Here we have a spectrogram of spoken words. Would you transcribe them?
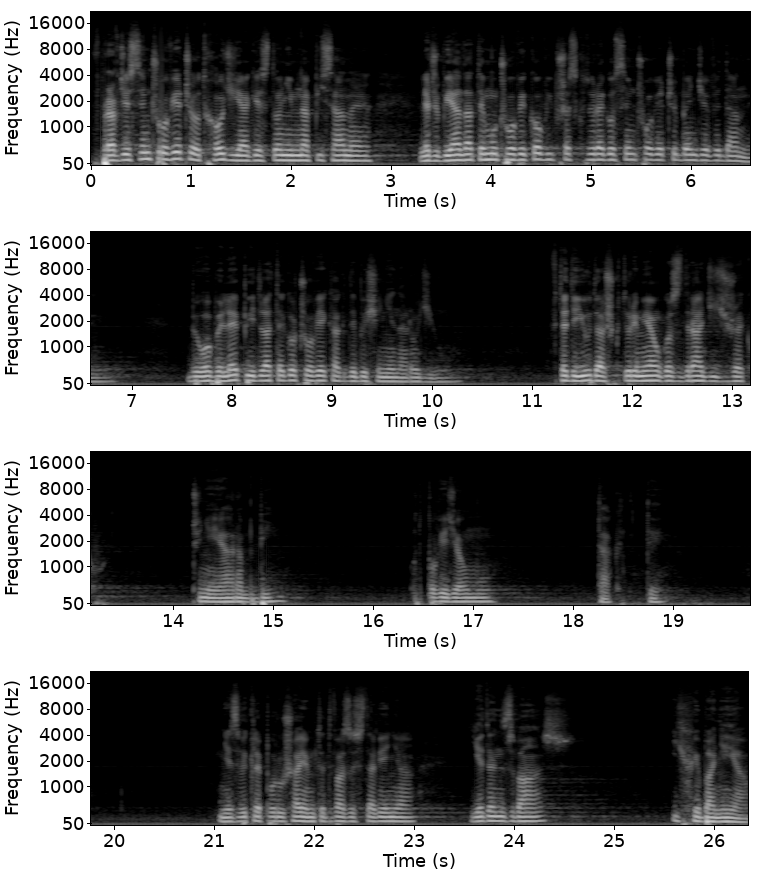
Wprawdzie syn człowieczy odchodzi, jak jest o nim napisane, lecz biada temu człowiekowi, przez którego syn człowieczy będzie wydany. Byłoby lepiej dla tego człowieka, gdyby się nie narodził. Wtedy Judasz, który miał go zdradzić, rzekł: Czy nie ja, rabbi? Odpowiedział mu: Tak, ty. Niezwykle poruszają te dwa zestawienia: jeden z was i chyba nie ja.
